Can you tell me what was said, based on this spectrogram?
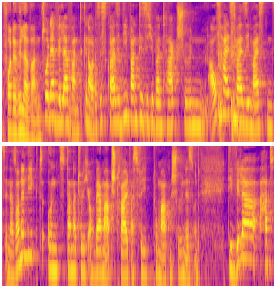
Vor der Villa-Wand. Vor der Villa-Wand, genau. Das ist quasi die Wand, die sich über den Tag schön aufheizt, weil sie meistens in der Sonne liegt und dann natürlich auch Wärme abstrahlt, was für die Tomaten schön ist. Und die Villa hat,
